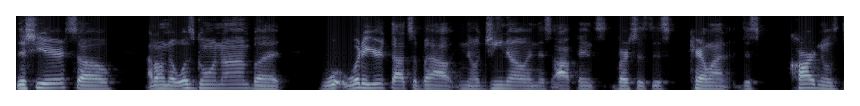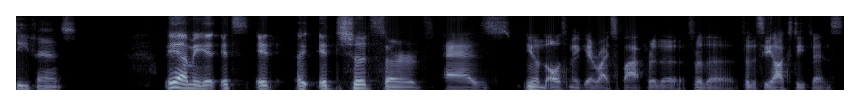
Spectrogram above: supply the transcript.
this year. So I don't know what's going on, but w- what are your thoughts about you know Geno and this offense versus this Carolina this Cardinals defense? Yeah, I mean it, it's it uh, it should serve as you know the ultimate get right spot for the for the for the Seahawks defense.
